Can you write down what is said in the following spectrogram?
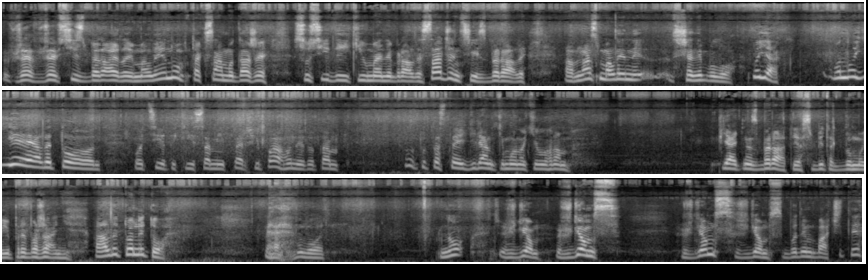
вже, вже всі збирали малину. Так само навіть сусіди, які в мене брали саджанці, збирали, а в нас малини ще не було. Ну як? Воно є, але то оці такі самі перші пагони, то там ну, тут з тієї ділянки можна кілограм 5 назбирати, я собі так думаю, при бажанні. Але то не то. Вот. Ну, ждем, ждем-с, ждем-с, ждем-с, будемо бачити.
